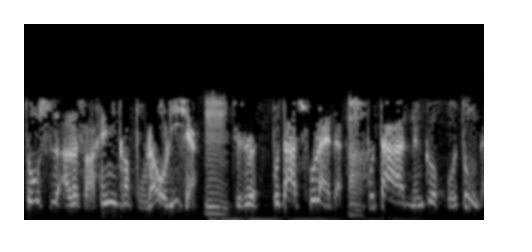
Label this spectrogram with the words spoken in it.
都是阿拉上海人讲补了屋里向，嗯就是不大出来的，啊不大能够活动的。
